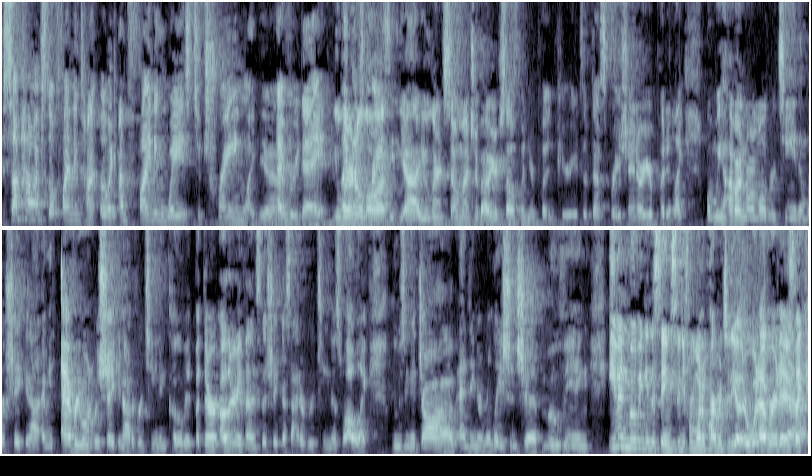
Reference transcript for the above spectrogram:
somehow I'm still finding time or like I'm finding ways to train like yeah every day. You Like, learn a lot. crazy. Yeah, you learn so much about yourself when you're put in periods of desperation or you're put in like when we have our normal routine and we're shaken out. I mean, everyone was shaken out of routine in COVID, but there are other events that shake us out of routine as well, like losing a job, ending a relationship, moving, even moving in the same city from one apartment to the other, or whatever it is, Yeah. Like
